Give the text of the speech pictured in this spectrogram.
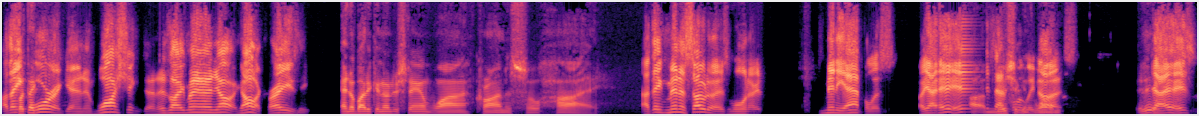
I think they, Oregon and Washington. It's like, man, y'all y'all are crazy. And nobody can understand why crime is so high. I think Minnesota is one. Minneapolis. Oh, yeah, it, uh, it's absolutely does. It is. Yeah, it is.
